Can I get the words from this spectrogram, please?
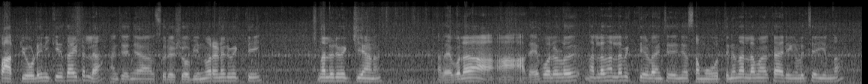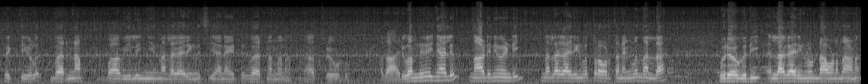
പാർട്ടിയോട് എനിക്ക് ഇതായിട്ടല്ല. എന്ന് വെച്ച് കഴിഞ്ഞാൽ സുരേഷ് ഗോപി എന്ന് പറയുന്ന ഒരു വ്യക്തി നല്ലൊരു വ്യക്തിയാണ്. അതേപോലെ അതേപോലെയുള്ള നല്ല നല്ല വ്യക്തികൾ എന്ന് വെച്ച് കഴിഞ്ഞാൽ സമൂഹത്തിന് നല്ല കാര്യങ്ങൾ ചെയ്യുന്ന വ്യക്തികൾ വരണം. ഭാവിയിൽ ഇനി നല്ല കാര്യങ്ങൾ ചെയ്യാനായിട്ട് വരണം എന്നാണ്. അത്രയേ ഉള്ളൂ. അത് ആര് വന്നു കഴിഞ്ഞാലും നാടിന് വേണ്ടി നല്ല കാര്യങ്ങൾ പ്രവർത്തനങ്ങൾ നല്ല പുരോഗതി എല്ലാ കാര്യങ്ങളും ഉണ്ടാവണമെന്നാണ്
